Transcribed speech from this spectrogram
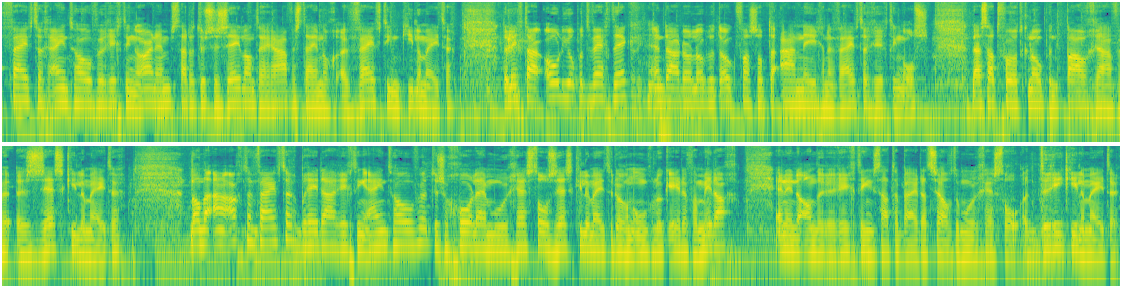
A50 Eindhoven richting Arnhem staat er tussen Zeeland en Ravenstein nog eh, 15 kilometer. Er ligt daar olie op het wegdek. En daardoor loopt het ook vast op de A59 richting Os. Daar staat voor het knooppunt Paalgraven eh, 6 kilometer. Dan de A58 Breda richting Eindhoven. Tussen Goorle en Moergestel 6 kilometer door een ongeluk eerder vanmiddag. En in de andere richting staat er bij datzelfde Moergestel 3 kilometer.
